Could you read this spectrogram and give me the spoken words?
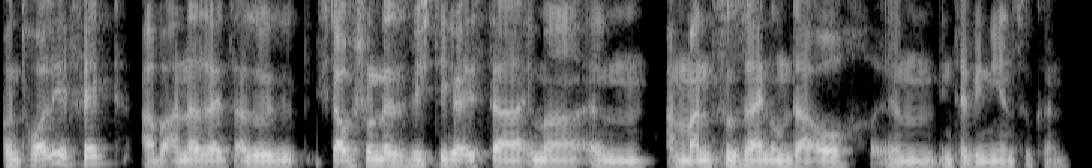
Kontrolleffekt, aber andererseits, also ich glaube schon, dass es wichtiger ist, da immer ähm, am Mann zu sein, um da auch ähm, intervenieren zu können.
